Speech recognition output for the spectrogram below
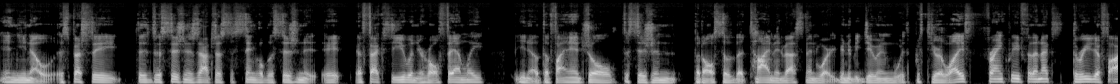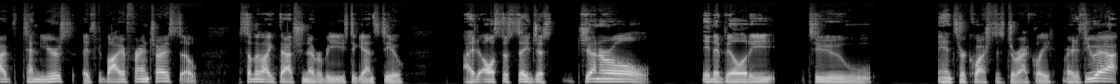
and you know, especially the decision is not just a single decision; it, it affects you and your whole family. You know, the financial decision, but also the time investment, what you're going to be doing with with your life, frankly, for the next three to five to ten years if you buy a franchise. So something like that should never be used against you. I'd also say just general inability to answer questions directly, right? If you a-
